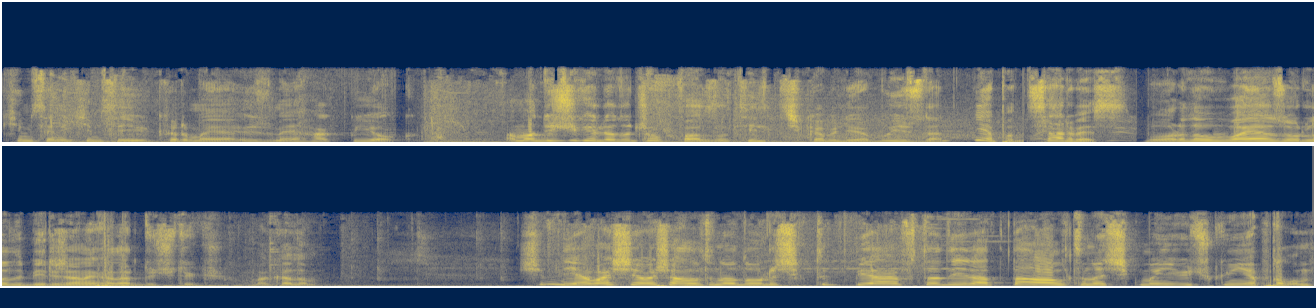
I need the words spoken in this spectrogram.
Kimsenin kimseyi kırmaya, üzmeye hakkı yok. Ama düşük eloda çok fazla tilt çıkabiliyor. Bu yüzden yapın. Serbest. Bu arada bu bayağı zorladı. Bir cana kadar düştük. Bakalım. Şimdi yavaş yavaş altına doğru çıktık. Bir hafta değil hatta altına çıkmayı 3 gün yapalım.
